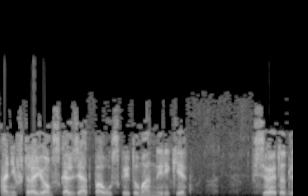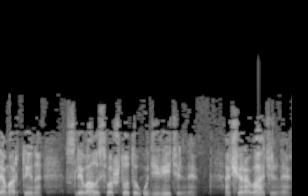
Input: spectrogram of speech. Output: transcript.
они втроем скользят по узкой туманной реке. Все это для Мартына сливалось во что-то удивительное, очаровательное,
